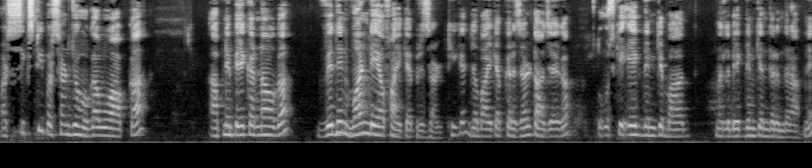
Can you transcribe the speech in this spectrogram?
और सिक्सटी परसेंट जो होगा वो आपका, आपने पे करना होगा within one day of ICAP result ठीक है? जब आई कैप का रिज़ल्ट आ जाएगा तो उसके एक दिन के बाद मतलब एक दिन के अंदर अंदर आपने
